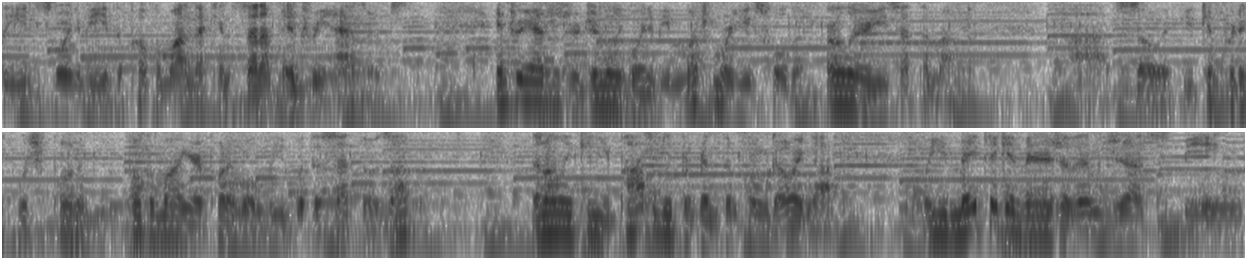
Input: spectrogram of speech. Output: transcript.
leads is going to be the Pokemon that can set up entry hazards. Entry hazards are generally going to be much more useful the earlier you set them up. Uh, so if you can predict which opponent, Pokemon your opponent will lead with to set those up, not only can you possibly prevent them from going up, but you may take advantage of them just being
